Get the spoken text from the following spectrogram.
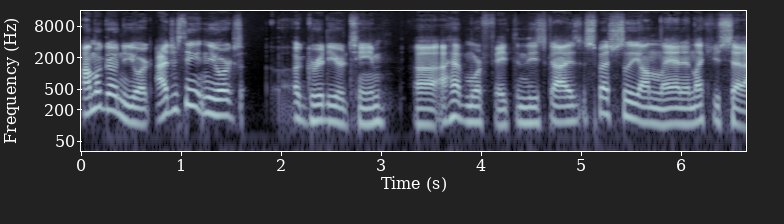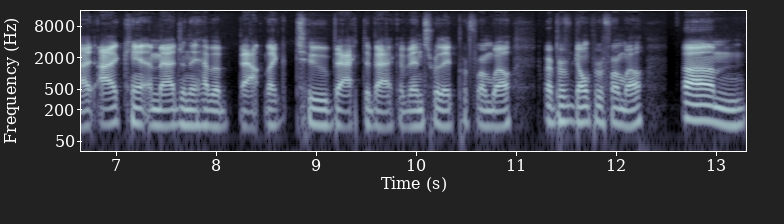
I'm gonna go New York. I just think New York's a grittier team. Uh, I have more faith in these guys, especially on land. And like you said, I, I can't imagine they have about like two back to back events where they perform well or don't perform well. Um,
